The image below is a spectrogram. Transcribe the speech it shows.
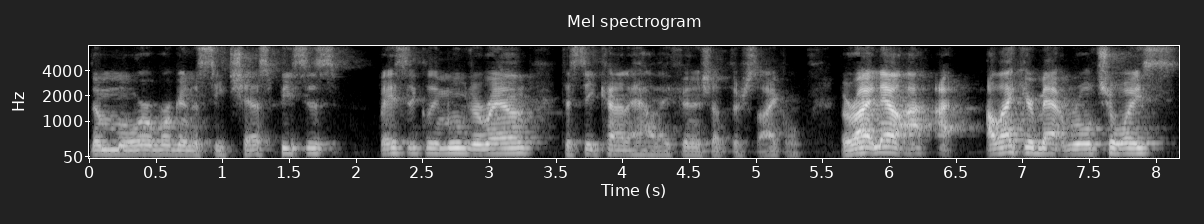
the more we're going to see chess pieces basically moved around to see kind of how they finish up their cycle. But right now, I I, I like your Matt Rhule choice.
